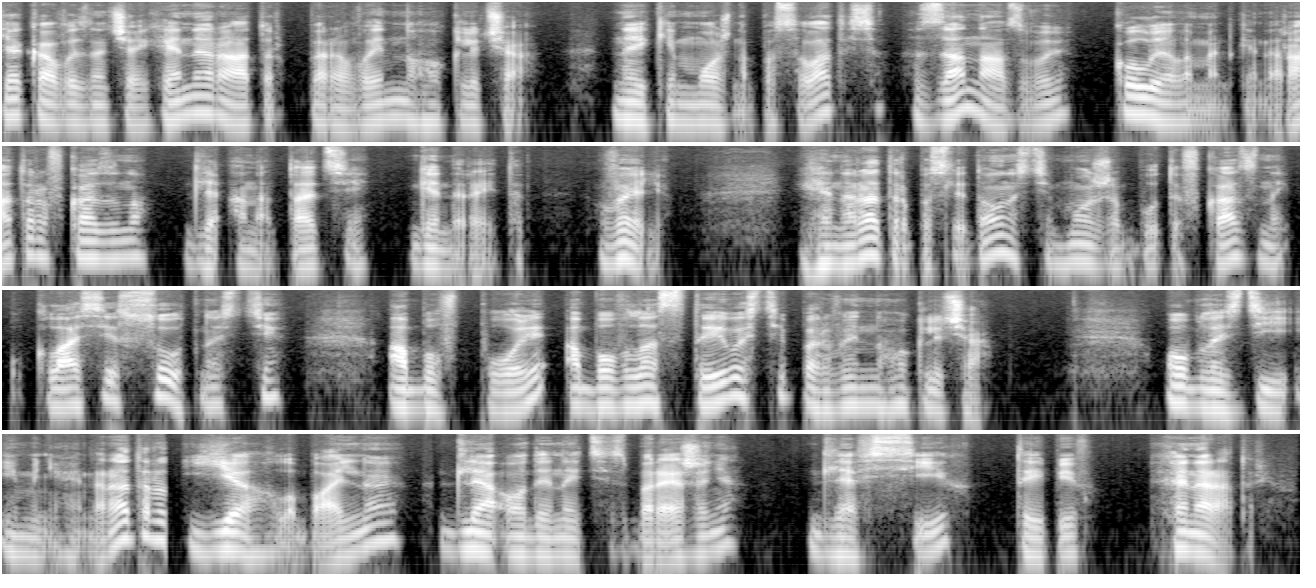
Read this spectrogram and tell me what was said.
яка визначає генератор первинного ключа, на який можна посилатися за назвою, коли елемент генератора вказано для анотації Generated Value. Генератор послідовності може бути вказаний у класі сутності або в полі, або властивості первинного ключа. Область дії імені генератора є глобальною для одиниці збереження для всіх типів генераторів.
